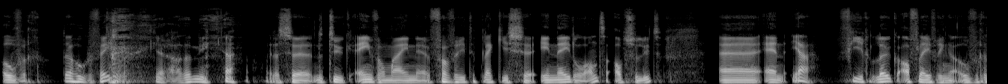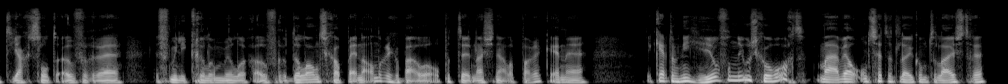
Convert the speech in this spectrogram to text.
Over de Hoge Veluwe. Je raadt het niet. Ja. Dat is eh, natuurlijk een van mijn eh, favoriete plekjes eh, in Nederland, absoluut. Eh, en ja, vier leuke afleveringen over het jachtslot, over eh, de familie Krullermuller, over de landschappen en de andere gebouwen op het eh, Nationale Park. En eh, ik heb nog niet heel veel nieuws gehoord, maar wel ontzettend leuk om te luisteren.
